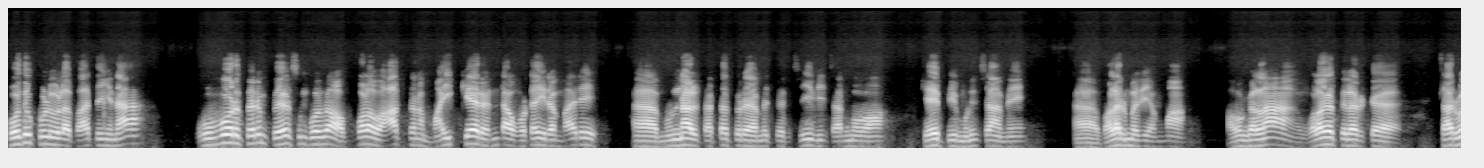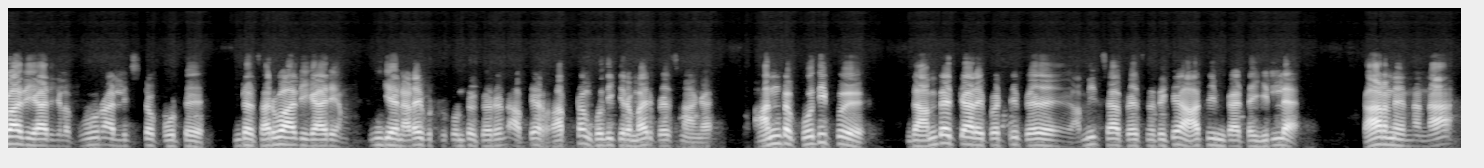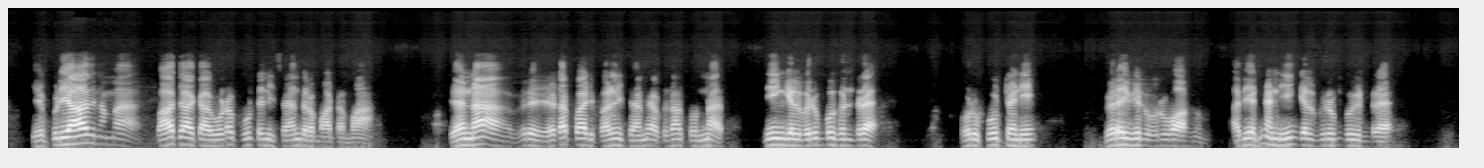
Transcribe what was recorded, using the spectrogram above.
பொதுக்குழுவில் பார்த்தீங்கன்னா ஒவ்வொருத்தரும் பேசும்போது அவ்வளோ ஆத்தனை மைக்கே ரெண்டாக உடையிற மாதிரி முன்னாள் சட்டத்துறை அமைச்சர் C. V. Shanmugam K. P. Munisamy Valarmathi அம்மா அவங்கெல்லாம் உலகத்தில் இருக்க சர்வாதிகாரிகளை பூரா லிஸ்ட்டை போட்டு இந்த சர்வாதிகாரியம் இங்கே நடைபெற்று கொண்டிருக்கிறன்னு அப்படியே ரத்தம் கொதிக்கிற மாதிரி பேசினாங்க. அந்த கொதிப்பு இந்த அம்பேத்கரை பற்றி பே அமித்ஷா பேசுனதுக்கு அதிமுக இல்லை. காரணம் என்னன்னா எப்படியாவது நம்ம பாஜக கூட கூட்டணி சேர்ந்துட மாட்டோமா? ஏன்னா இவர் எடப்பாடி பழனிசாமி அப்படிதான் சொன்னார். நீங்கள் விரும்புகின்ற ஒரு கூட்டணி விரைவில் உருவாகும். அது என்ன நீங்கள் விரும்புகின்ற?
